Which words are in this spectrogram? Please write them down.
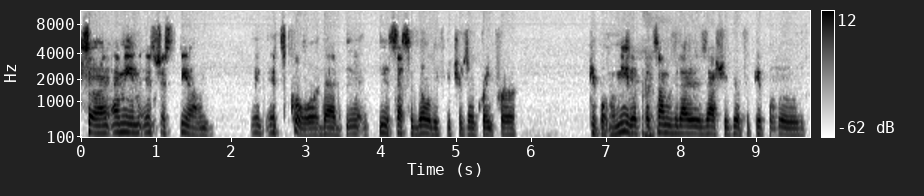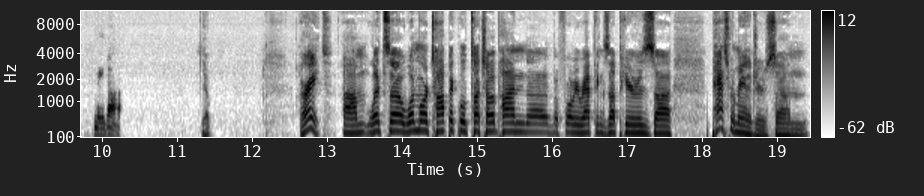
So I, I mean, it's just you know, it, it's cool that the, the accessibility features are great for people who need it, but Right. some of it is actually good for people who may not. All right. Um, let's uh, one more topic we'll touch upon uh, before we wrap things up here is uh, password managers. Um,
